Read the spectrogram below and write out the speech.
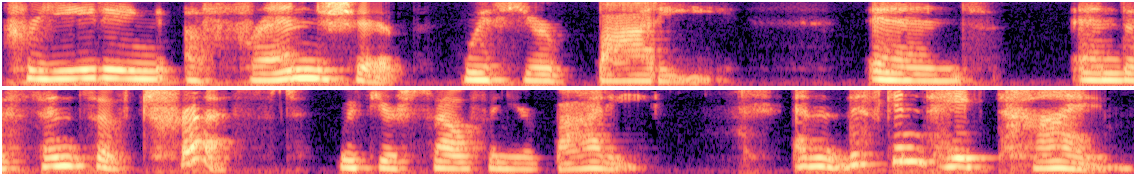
creating a friendship with your body and and a sense of trust with yourself and your body. And this can take time,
